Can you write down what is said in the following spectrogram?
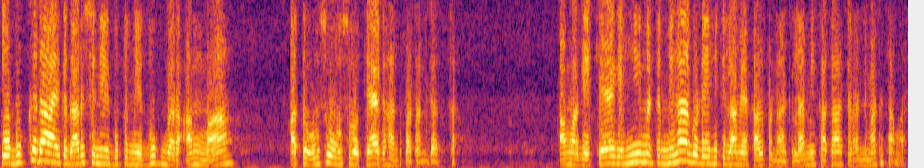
ඒ දුක්ඛදායක දර්ශනයේ දුටු මේ දුක්බර අම්මා අත උසු උසුව කෑ ගහන්න පටන් ගත්තා අම්මගේ කෑ ගැහිමට මෙහා ගොඩේ හිටි ළමයා කල්පනා කළා මේ කතා කරන්නේ මට තමයි.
